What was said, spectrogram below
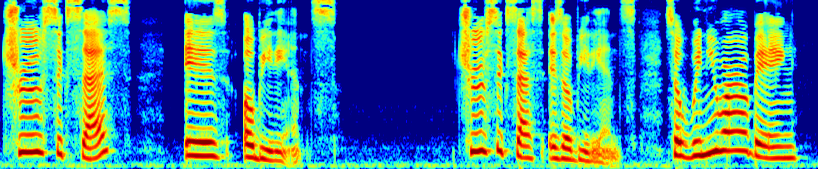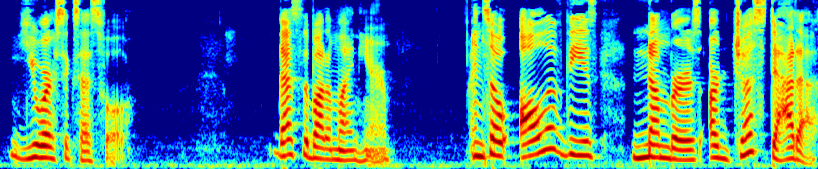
true success is obedience. True success is obedience. So when you are obeying, you are successful. That's the bottom line here. And so all of these numbers are just data.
